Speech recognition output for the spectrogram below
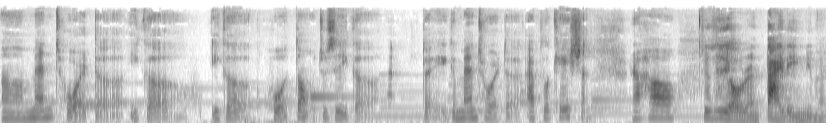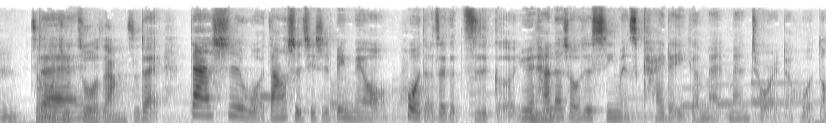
呃 mentor 的一个一个活动，就是一个。对一个 mentor 的 application，然后就是有人带领你们怎么去做这样子。对，但是我当时其实并没有获得这个资格，因为他那时候是 Siemens 开的一个 mentor 的活动，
